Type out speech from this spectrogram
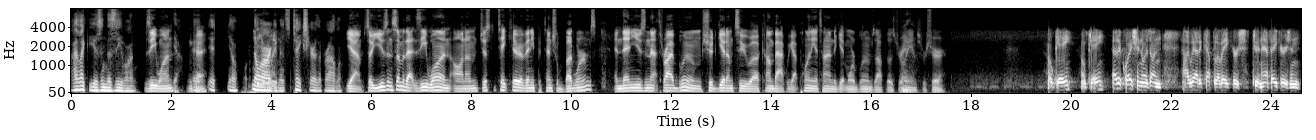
I like using the Z1. Z one. Yeah. Okay. It, it you know, no arguments. Takes care of the problem. Yeah, so using some of that Z1 on them just to take care of any potential budworms, and then using that Thrive Bloom should get them to uh, come back. We got plenty of time to get more blooms off those geraniums for sure. Okay, okay. Other question was on. I've got a couple of acres, two and a half acres, and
